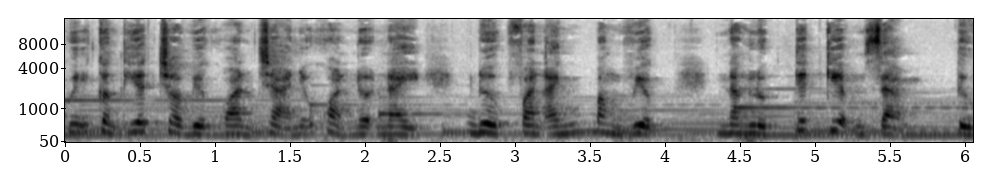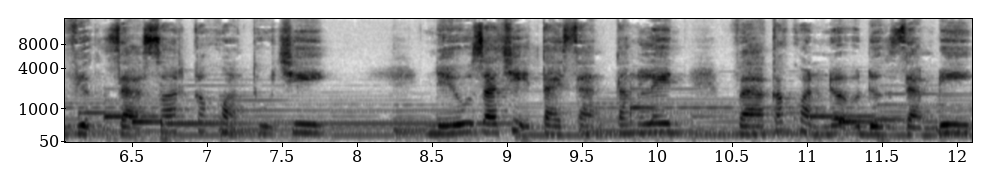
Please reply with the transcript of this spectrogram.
quỹ cần thiết cho việc hoàn trả những khoản nợ này được phản ánh bằng việc năng lực tiết kiệm giảm từ việc giả soát các khoản thu chi. Nếu giá trị tài sản tăng lên và các khoản nợ được giảm đi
